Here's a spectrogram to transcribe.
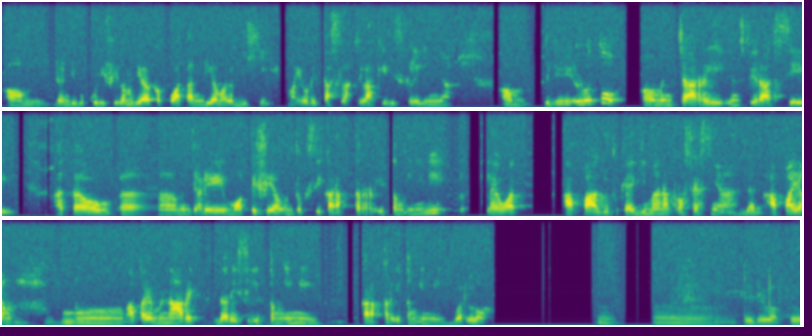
Um, dan di buku di film dia kekuatan dia melebihi mayoritas laki-laki di sekelilingnya. Um, jadi lo tuh uh, mencari inspirasi atau uh, mencari motif ya untuk si karakter Iteng ini nih lewat apa gitu kayak gimana prosesnya dan apa yang meng- apa yang menarik dari si Iteng ini karakter Iteng ini buat lo Hmm, jadi waktu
